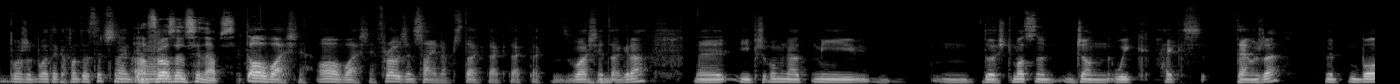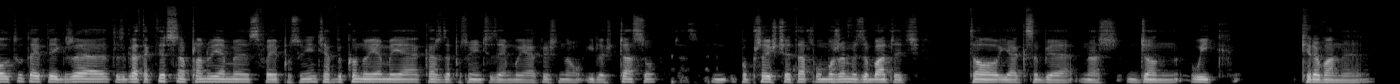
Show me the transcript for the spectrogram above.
Boże, była taka fantastyczna gra. A, Frozen Synapse. O właśnie, o właśnie, Frozen Synapse, tak, tak, tak, tak. Właśnie mhm. ta gra. E, I przypomina mi dość mocno John Wick Hex tenże bo tutaj w tej grze to jest gra taktyczna, planujemy swoje posunięcia, wykonujemy je, każde posunięcie zajmuje określoną ilość czasu. Po przejściu etapu możemy zobaczyć to, jak sobie nasz John Wick kierowany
